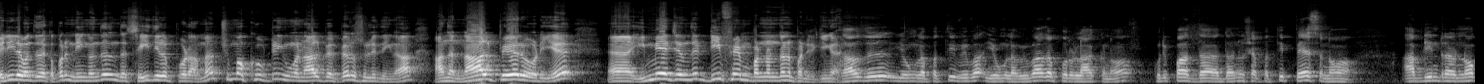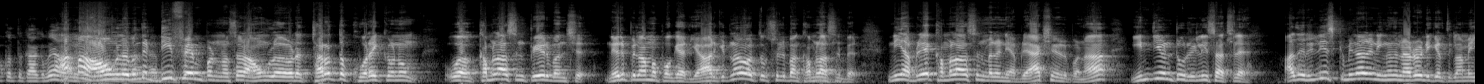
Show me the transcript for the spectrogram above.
வெளியில் வந்ததுக்கப்புறம் நீங்கள் வந்து இந்த செய்தியில் போடாமல் சும்மா கூப்பிட்டு இவங்க நாலு பேர் பேரை சொல்லியிருந்தீங்கன்னா அந்த நாலு பேருடைய இமேஜை வந்து டிஃபேம் பண்ணணும்னு தானே பண்ணியிருக்கீங்க? அதாவது இவங்கள பற்றி விவா இவங்கள விவாத பொருள் ஆக்கணும் குறிப்பாக த தனுஷை பற்றி பேசணும் அப்படின்ற நோக்கத்துக்காகவே ஆமா அவங்கள வந்து டிஃபேம் பண்ணணும் சார். அவங்களோட தரத்தை குறைக்கணும். கமலாசன் பேர் வந்துச்சு. நெருப்பு இல்லாமல் போகாது. யார்கிட்டனா ஒருத்தர் சொல்லிப்பாங்க கமலாசன் பேர். நீ அப்படியே கமலஹாசன் மேலே நீ அப்படி ஆக்ஷன் எடுப்பனா இந்தியன் டூ ரிலீஸ் ஆச்சுல. அது ரிலீஸ்க்கு முன்னாடி நீங்கள் வந்து நடவடிக்கை எடுத்துக்கலாமே.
